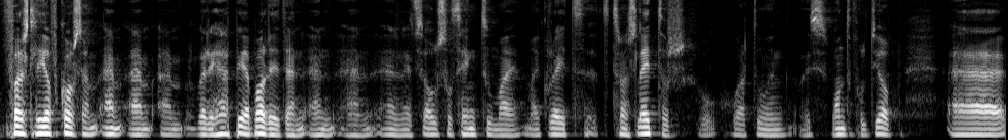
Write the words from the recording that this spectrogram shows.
firstly, of course, I'm, I'm, I'm, I'm very happy about it, and, and, and, and it's also thanks to my, my great uh, translators who, who are doing this wonderful job. Uh,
